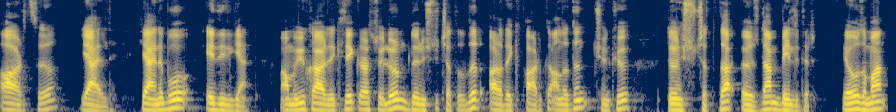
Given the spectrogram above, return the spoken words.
Artı geldi. Yani bu edilgen. Ama yukarıdaki tekrar söylüyorum dönüşlü çatıdır. Aradaki farkı anladın. Çünkü dönüşlü çatıda özlem bellidir. E o zaman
